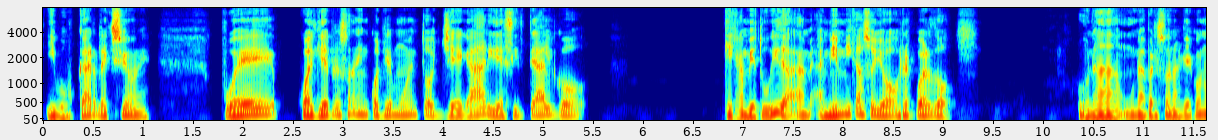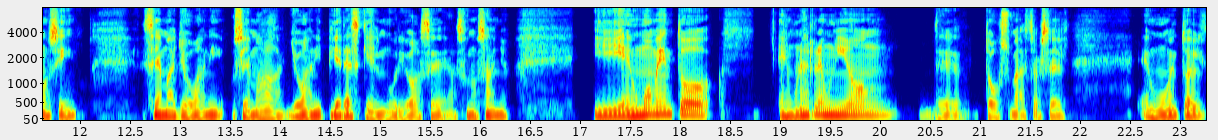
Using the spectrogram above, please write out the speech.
y buscar lecciones, puede cualquier persona en cualquier momento llegar y decirte algo que cambie tu vida. A, mí en mi caso yo recuerdo una, una persona que conocí se llama Giovanni, se llamaba Giovanni Pieres, que él murió hace, hace unos años. Y en un momento, en una reunión de Toastmasters, él, en un momento él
